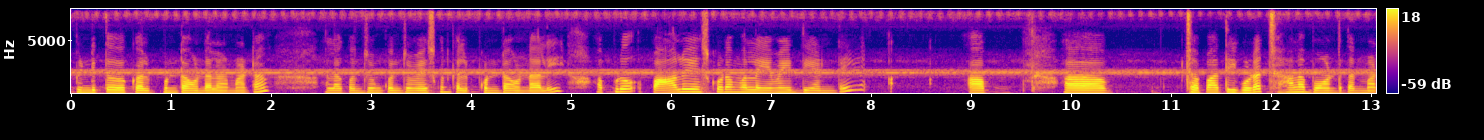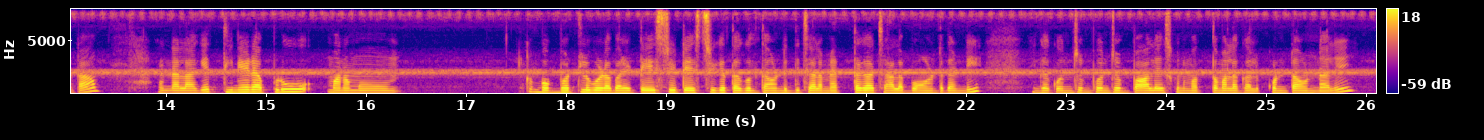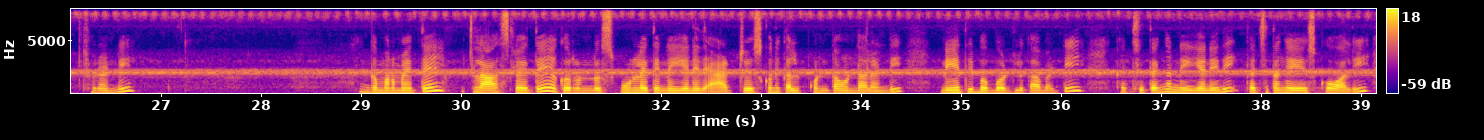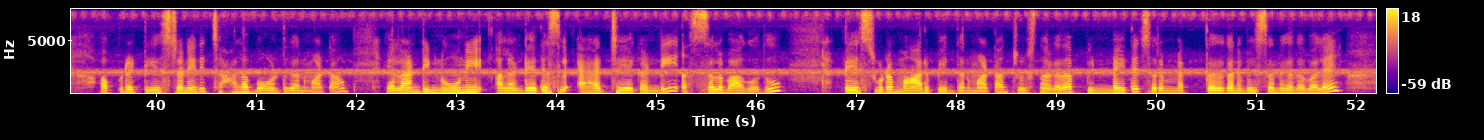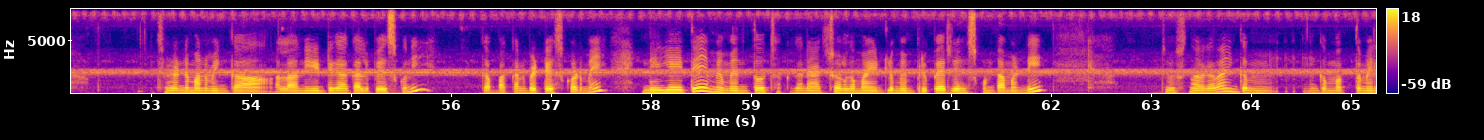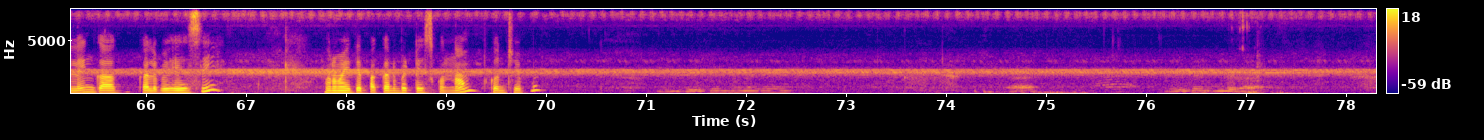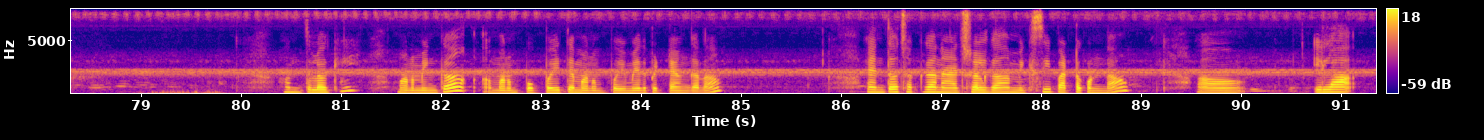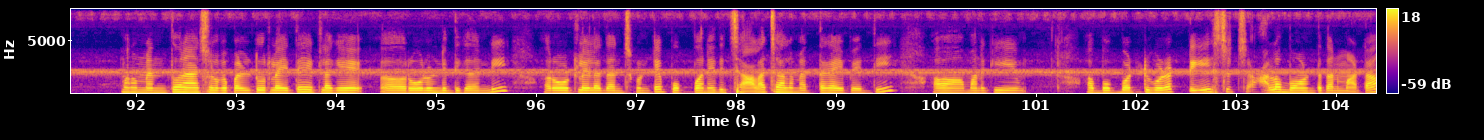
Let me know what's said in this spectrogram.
పిండితో కలుపుకుంటూ ఉండాలన్నమాట. అలా కొంచెం కొంచెం వేసుకొని కలుపుకుంటూ ఉండాలి. అప్పుడు పాలు వేసుకోవడం వల్ల ఏమైద్ది అంటే ఆ చపాతీ కూడా చాలా బాగుంటుంది అనమాట అండ్ అలాగే తినేటప్పుడు మనము బొబ్బట్లు కూడా భలే టేస్టీ టేస్టీగా తగులుతూ ఉండిద్ది. చాలా మెత్తగా చాలా బాగుంటుందండి. ఇంకా కొంచెం కొంచెం పాలు వేసుకుని మొత్తం అలా కలుపుకుంటూ ఉండాలి. చూడండి. ఇంకా మనమైతే లాస్ట్లో అయితే ఒక రెండు స్పూన్లు అయితే నెయ్యి అనేది యాడ్ చేసుకొని కలుపుకుంటూ ఉండాలండి. నేతి బొబ్బట్లు కాబట్టి ఖచ్చితంగా నెయ్యి అనేది ఖచ్చితంగా వేసుకోవాలి. అప్పుడే టేస్ట్ అనేది చాలా బాగుంటుంది అనమాట ఎలాంటి నూనె అలాంటివి అయితే అసలు యాడ్ చేయకండి. అస్సలు బాగోదు. టేస్ట్ కూడా మారిపోయింది అనమాట చూస్తున్నారు కదా పిండి అయితే సరే మెత్తగా కనిపిస్తుంది కదా భలే. చూడండి మనం ఇంకా అలా నీట్గా కలిపేసుకొని ఇంకా పక్కన పెట్టేసుకోవడమే. నెయ్యి అయితే మేము ఎంతో చక్కగా న్యాచురల్గా మా ఇంట్లో మేము ప్రిపేర్ చేసుకుంటామండి. చూస్తున్నారు కదా ఇంకా ఇంకా మొత్తం వెళ్ళి ఇంకా కలిపేసి మనమైతే పక్కన పెట్టేసుకుందాం కొంచెంసేపు. అంతలోకి మనం ఇంకా మనం పప్పు అయితే మనం పొయ్యి మీద పెట్టాం కదా. ఎంతో చక్కగా న్యాచురల్గా మిక్సీ పట్టకుండా ఇలా మనం ఎంతో న్యాచురల్గా పల్లెటూరులో అయితే ఇట్లాగే రోలు ఉండిద్ది కదండి. రోట్లో ఇలా దంచుకుంటే పప్పు అనేది చాలా చాలా మెత్తగా అయిపోయిద్ది. మనకి ఆ బొబ్బట్టు కూడా టేస్ట్ చాలా బాగుంటుంది అనమాట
